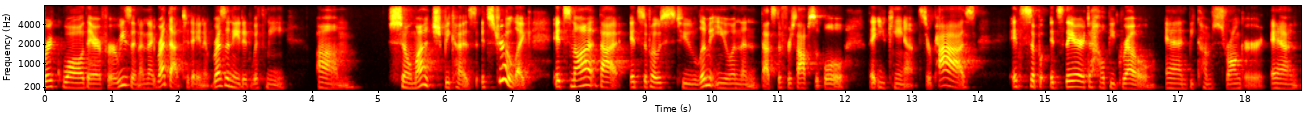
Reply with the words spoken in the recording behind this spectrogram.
brick wall there for a reason. And I read that today and it resonated with me um, so much because it's true. Like, it's not that it's supposed to limit you and then that's the first obstacle that you can't surpass. It's it's there to help you grow and become stronger and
